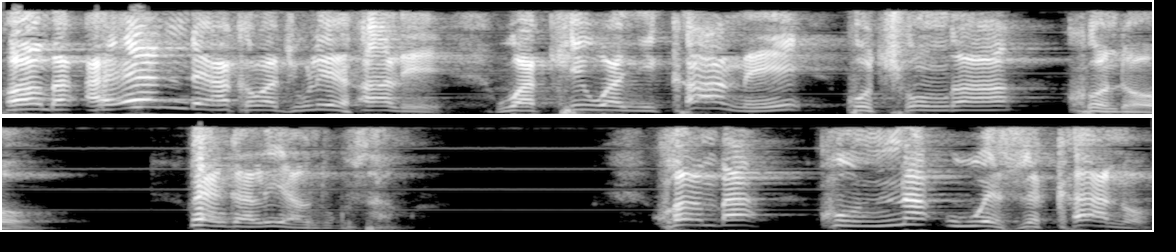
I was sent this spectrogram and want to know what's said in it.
kwamba aende akawajulie hali wakiwa nyikani kuchunga kondoo. Angalia ndugu zangu kwamba kuna uwezekano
